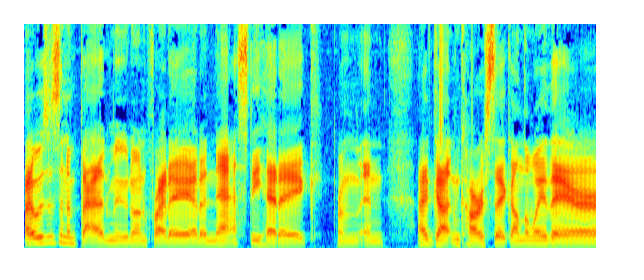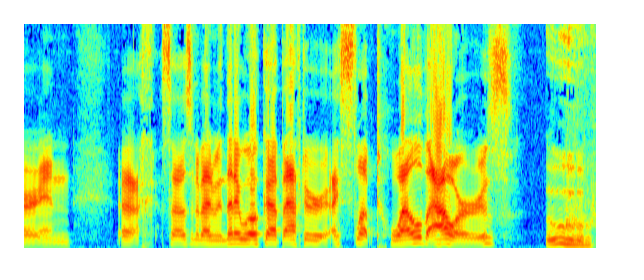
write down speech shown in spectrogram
I was just in a bad mood on Friday. I had a nasty headache from, and I'd gotten car sick on the way there, and ugh, so I was in a bad mood. Then I woke up after I slept twelve hours. Ooh.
